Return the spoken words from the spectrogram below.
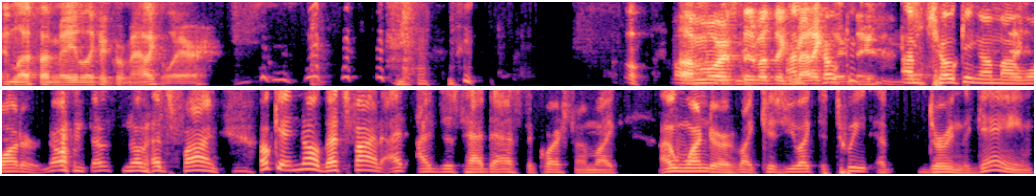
unless I made like a grammatical error. I'm more excuse upset about the I'm choking- I'm choking on my water. No, that's no, that's fine. Okay, no, that's fine. I, I just had to ask the question. I'm like, I wonder, like, because you like to tweet at, during the game.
